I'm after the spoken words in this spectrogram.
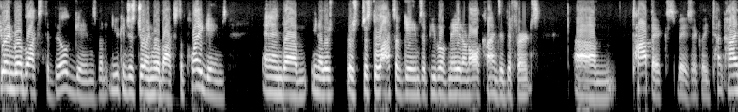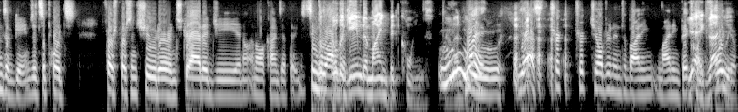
join Roblox to build games, but you can just join Roblox to play games. And um, you know, there's there's just lots of games that people have made on all kinds of different um, topics, basically t- kinds of games. It supports first person shooter and strategy and, and all kinds of things. It seems Let's a lot build of a game to mine bitcoins. Ooh. Right. yes. Trick trick children into mining mining bitcoins yeah, exactly. for you.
